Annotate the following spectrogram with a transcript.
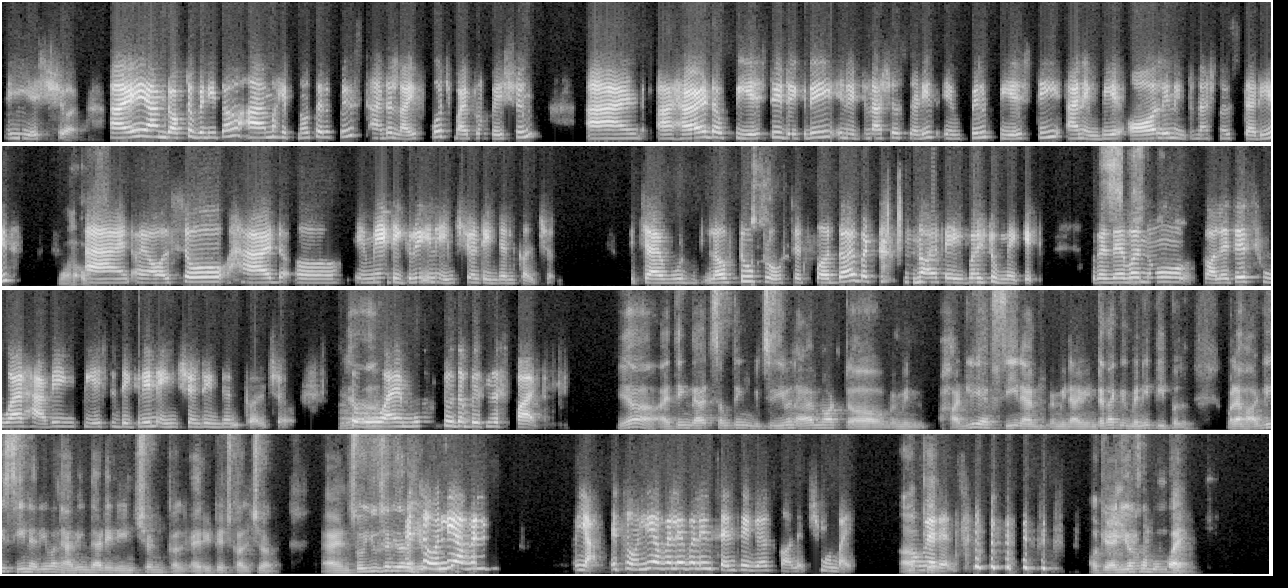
Yes sure. Hi i'm dr vinita. I'm a hypnotherapist and a life coach by profession. And i had a phd degree in international studies mphil phd and mba all in international studies. Wow. and i also had a ma degree in ancient indian culture which I would love to proceed further, but not able to make it because there were no colleges who are having PhD degree in ancient Indian culture. So I moved to the business part. Yeah, I think that's something which is even I am not. Uh, I mean, hardly I've seen. I've, I mean, I interact with many people, but I've hardly seen anyone having that in ancient cul- heritage culture. And so you said you're. It's a only available. Yeah, it's only available in St. Xavier's College, Mumbai. Okay. Nowhere else. Okay, and you're from Mumbai.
